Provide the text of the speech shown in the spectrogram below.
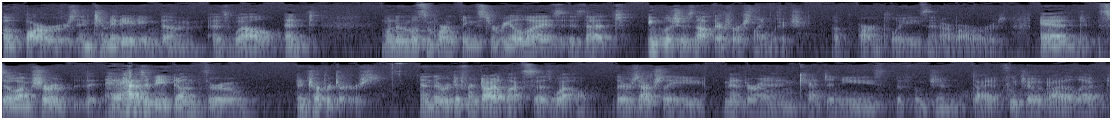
of borrowers, intimidating them as well. And one of the most important things to realize is that English is not their first language of our employees and our borrowers. And so I'm sure it had to be done through interpreters and there were different dialects as well. There's actually Mandarin, Cantonese, the Fujian Fuzhou dialect.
